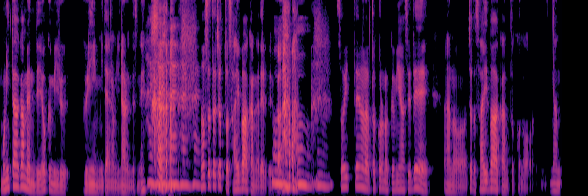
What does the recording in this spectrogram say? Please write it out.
モニター画面でよく見るグリーンみたいなのになるんですね。そうするとちょっとサイバー感が出るといううんか、うんうんそういったようなところの組み合わせで、あの、ちょっとサイバー感とこの、なん、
